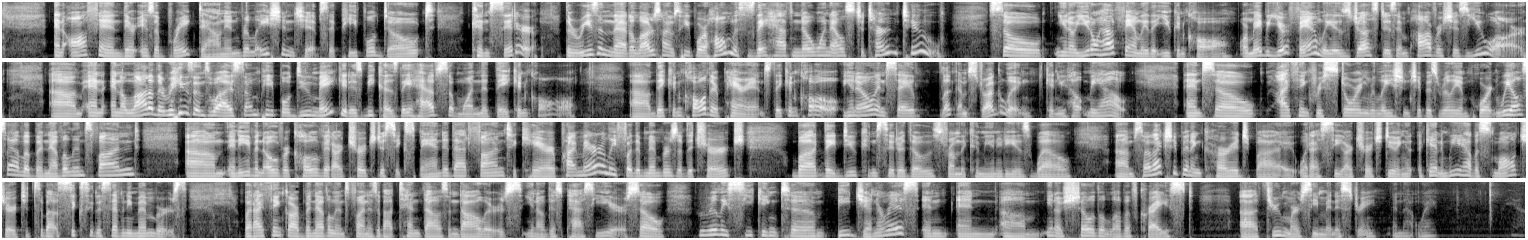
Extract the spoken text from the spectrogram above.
And often there is a breakdown in relationships that people don't consider. The reason that a lot of times people are homeless is they have no one else to turn to. So, you know, you don't have family that you can call, or maybe your family is just as impoverished as you are. Um, and, and a lot of the reasons why some people do make it is because they have someone that they can call. Uh, they can call their parents. They can call, you know, and say, look, I'm struggling. Can you help me out? And so I think restoring relationship is really important. We also have a benevolence fund. Um, and even over COVID, our church just expanded that fund to care primarily for the members of the church, but they do consider those from the community as well. Um, so I've actually been encouraged by what I see our church doing. Again, we have a small church, it's about 60 to 70 members. But I think our benevolence fund is about $10,000, you know, this past year. So really seeking to be generous and, and um, you know, show the love of Christ uh, through mercy ministry in that way. Yeah.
